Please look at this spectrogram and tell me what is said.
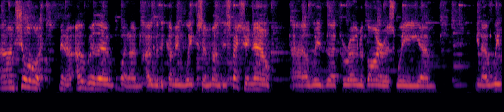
And I'm sure, you know, over the well, um, over the coming weeks and months, especially now uh, with uh, coronavirus, we, um, you know, we,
